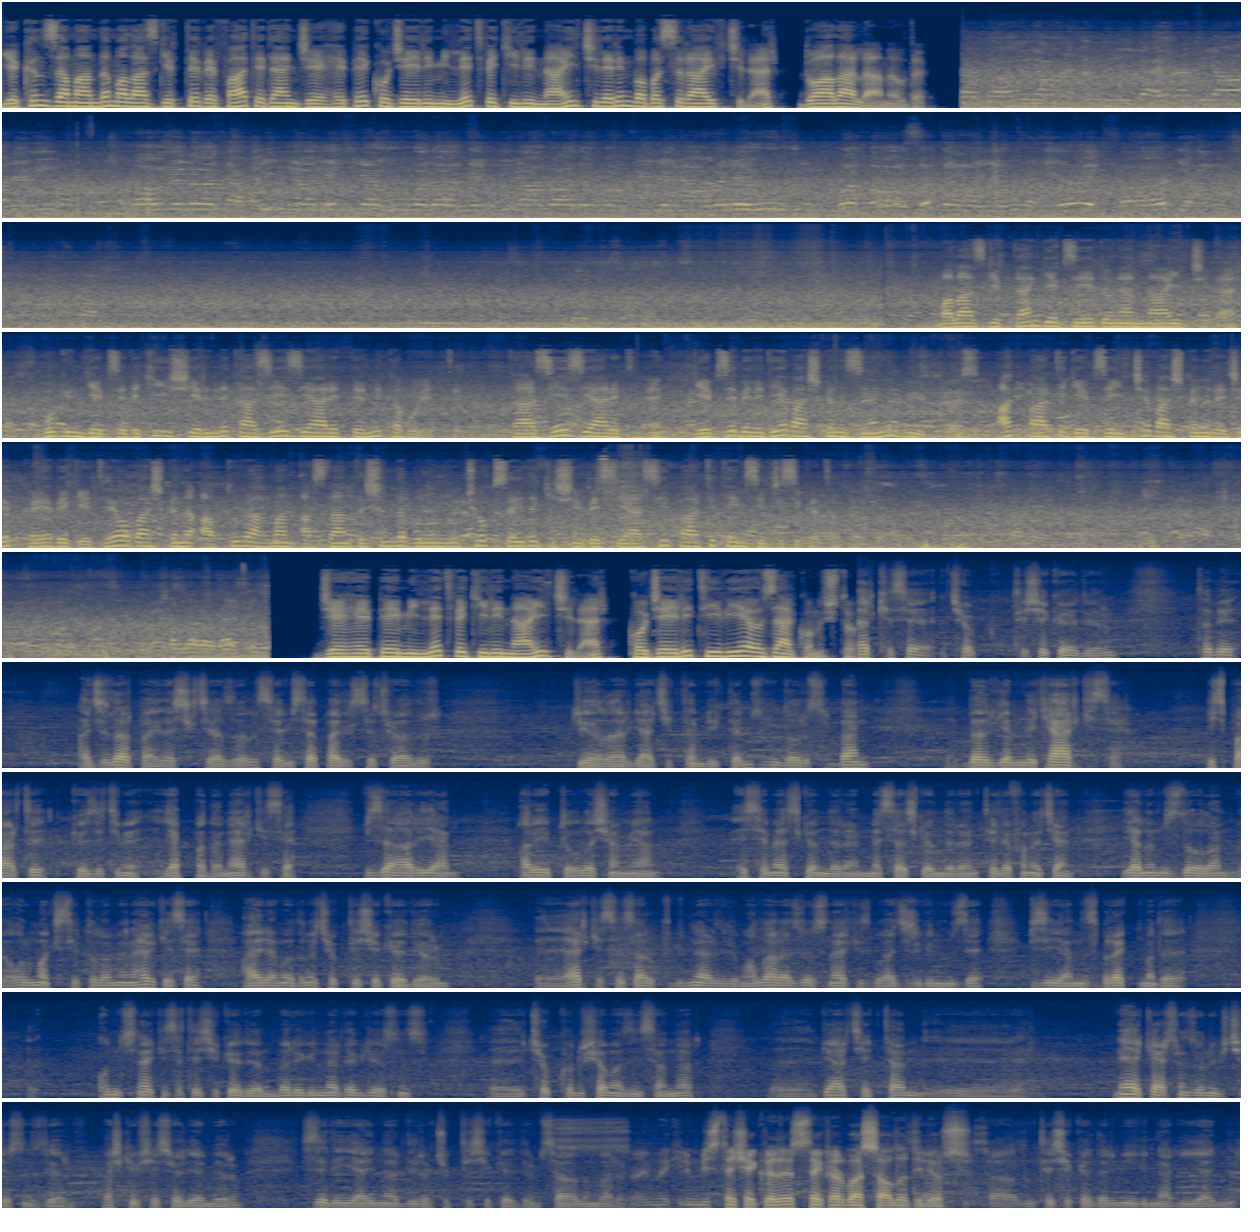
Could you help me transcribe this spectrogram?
Yakın zamanda Malazgirt'te vefat eden CHP Kocaeli Milletvekili Nail Çiler'in babası Raif Çiler, dualarla anıldı. Malazgirt'ten Gebze'ye dönen Nail Çiler, bugün Gebze'deki iş yerinde taziye ziyaretlerini kabul etti. Taziye ziyaretine, Gebze Belediye Başkanı Zinnur Büyükgöz, AK Parti Gebze İlçe Başkanı Recep Kaya ve GTO Başkanı Abdurrahman Aslantaş'ın da bulunduğu çok sayıda kişi ve siyasi parti temsilcisi katıldı. CHP Milletvekili Nail Çiler, Kocaeli TV'ye özel konuştu. Herkese çok teşekkür ediyorum. Tabii acılar paylaştıkça azalır, sevinçler paylaştıkça çoğalır diyorlar gerçekten büyüklerimiz. Bunun doğrusu ben bölgemdeki herkese, hiç parti gözetimi yapmadan herkese, bizi arayan, arayıp da ulaşamayan, SMS gönderen, mesaj gönderen, telefon açan, yanımızda olan ve olmak isteyip olamayan herkese ailem adına çok teşekkür ediyorum. Ee, Herkese sağlıklı günler diliyorum. Allah razı olsun. Herkes bu acı günümüzde bizi yalnız bırakmadı. Onun için herkese teşekkür ediyorum. Böyle günlerde biliyorsunuz e, çok konuşamaz insanlar. E, Gerçekten e, ne ekerseniz onu biçiyorsunuz diyorum. Başka bir şey söyleyemiyorum. Size de iyi yayınlar diliyorum. Çok teşekkür ediyorum. Sağ olun, var olun. Sayın Vekilim biz teşekkür ederiz. Tekrar başsağlığı diliyoruz. Sağ olun, teşekkür ederim. İyi günler, iyi yayınlar.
